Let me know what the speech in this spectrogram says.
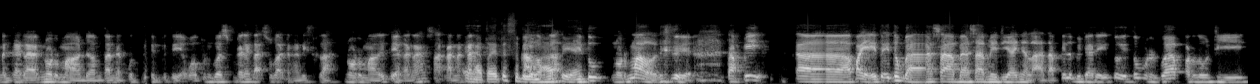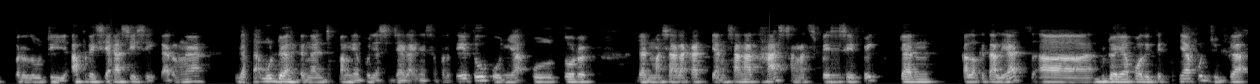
negara normal dalam tanda kutip itu ya. Walaupun gue sebenarnya nggak suka dengan istilah normal itu ya karena seakan-akan eh, itu sebelum kalau ya. itu normal gitu ya. Tapi uh, apa ya itu itu bahasa bahasa medianya lah. Tapi lebih dari itu itu menurut gue perlu di perlu diapresiasi sih karena nggak mudah dengan Jepang yang punya sejarahnya seperti itu, punya kultur dan masyarakat yang sangat khas, sangat spesifik dan kalau kita lihat uh, budaya politiknya pun juga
